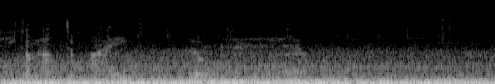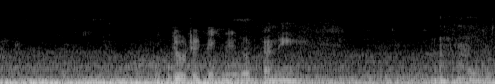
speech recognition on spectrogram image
นี่กำลังจะไปโรงแรมดูเด็กๆในรถกันนี่อื้อหือนะ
